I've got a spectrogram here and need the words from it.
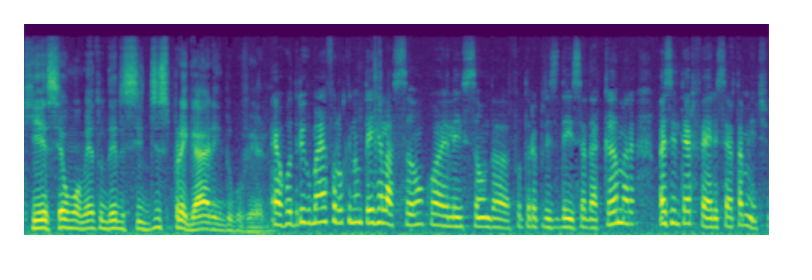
que esse é o momento deles se despregarem do governo. É, o Rodrigo Maia falou que não tem relação com a eleição da futura presidência da Câmara, mas interfere certamente.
